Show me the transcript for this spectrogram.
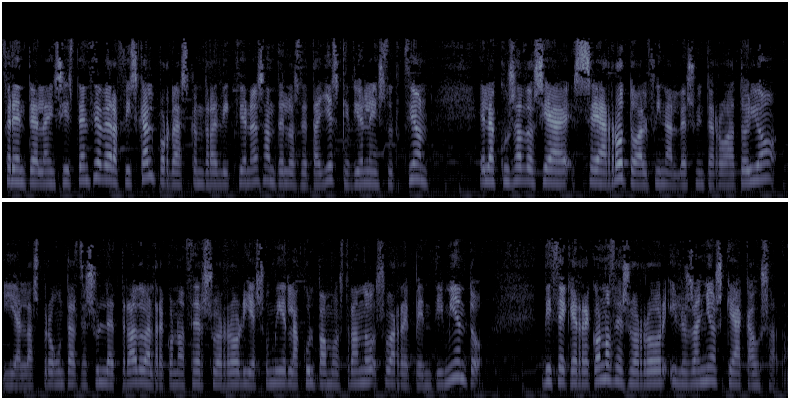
frente a la insistencia de la fiscal por las contradicciones ante los detalles que dio en la instrucción. El acusado se ha, roto al final de su interrogatorio y a las preguntas de su letrado al reconocer su error y asumir la culpa mostrando su arrepentimiento. Dice que reconoce su error y los daños que ha causado.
